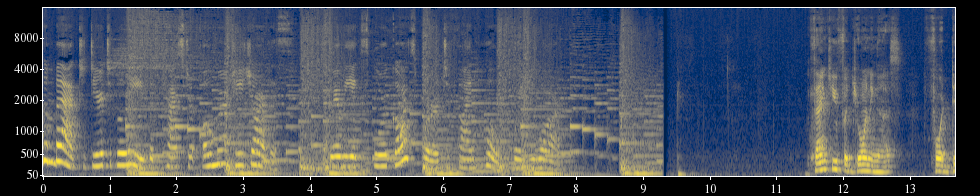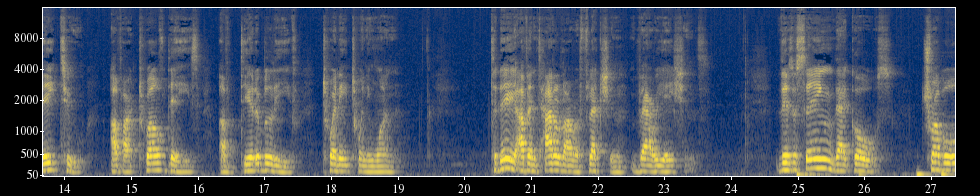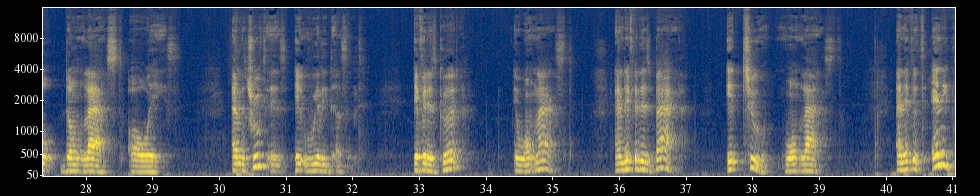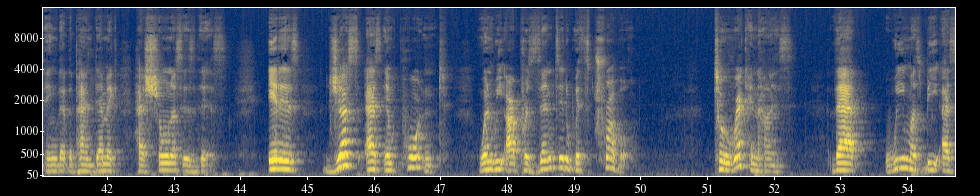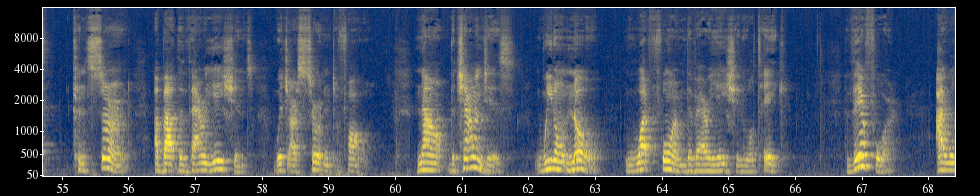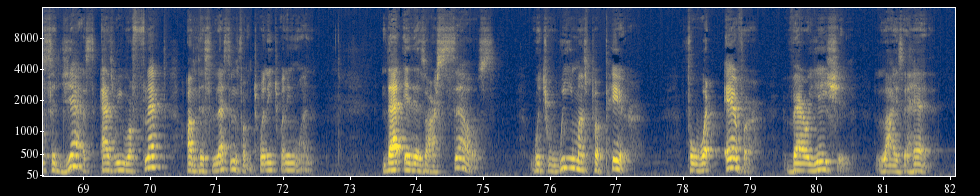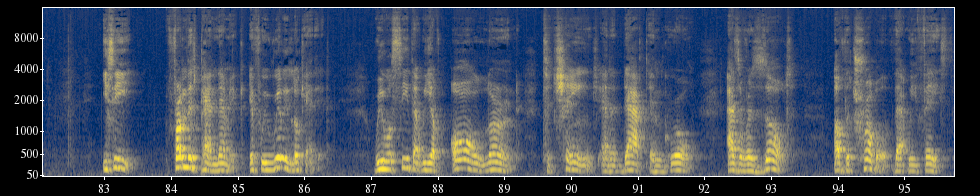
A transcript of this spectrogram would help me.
Welcome back to Dare to Believe with Pastor Omar G. Jarvis, where we explore God's Word to find hope where you are. Thank you for joining us for day two of our 12 days of Dare to Believe 2021. Today I've entitled our reflection Variations. There's a saying that goes, trouble don't last always. And the truth is, it really doesn't. If it is good, it won't last. And if it is bad, it too won't last. And if it's anything that the pandemic has shown us is this it is just as important when we are presented with trouble to recognize that we must be as concerned about the variations which are certain to follow. Now, the challenge is we don't know what form the variation will take. Therefore, I will suggest as we reflect on this lesson from 2021 that it is ourselves which we must prepare for whatever variation lies ahead. You see, from this pandemic, if we really look at it, we will see that we have all learned to change and adapt and grow as a result of the trouble that we faced.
